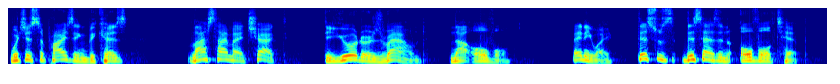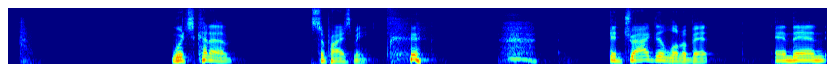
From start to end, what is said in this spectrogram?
which is surprising because last time I checked, the ureter is round, not oval. Anyway, this was this has an oval tip, which kind of surprised me. it dragged a little bit, and then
